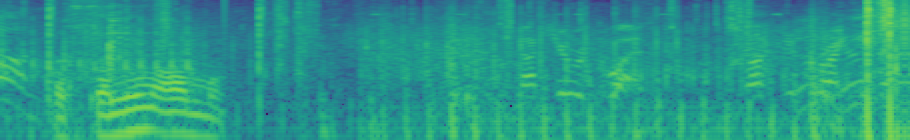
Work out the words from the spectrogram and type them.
on. Let's go. Got your request. Cluster strike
